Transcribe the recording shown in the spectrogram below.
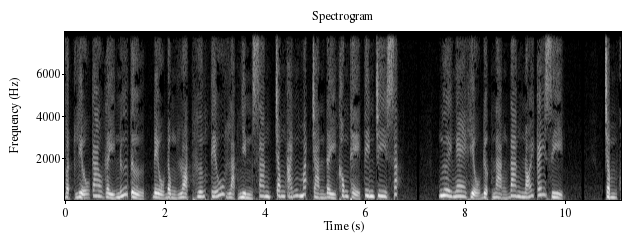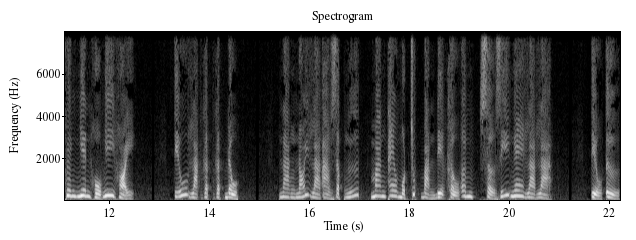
Vật liệu cao gầy nữ tử đều đồng loạt hướng tiếu lạc nhìn sang trong ánh mắt tràn đầy không thể tin chi sắc. Ngươi nghe hiểu được nàng đang nói cái gì? Trầm khuyên nhiên hồ nghi hỏi. Tiếu lạc gật gật đầu. Nàng nói là ả dập ngữ, mang theo một chút bản địa khẩu âm, sở dĩ nghe là lạ. Tiểu tử,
